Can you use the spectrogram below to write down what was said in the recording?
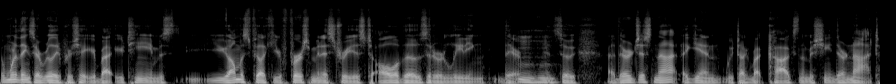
and one of the things I really appreciate about your team is you almost feel like your first ministry is to all of those that are leading there. Mm-hmm. And so uh, they're just not, again, we talked about cogs in the machine. They're not.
